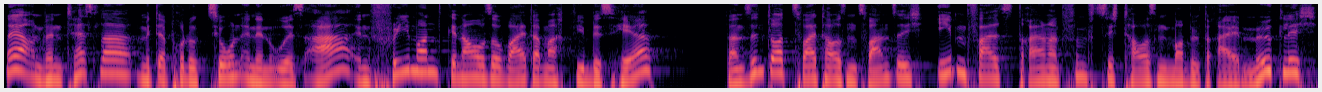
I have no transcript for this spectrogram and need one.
Naja, und wenn Tesla mit der Produktion in den USA, in Fremont genauso weitermacht wie bisher, dann sind dort 2020 ebenfalls 350.000 Model 3 möglich.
